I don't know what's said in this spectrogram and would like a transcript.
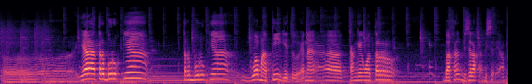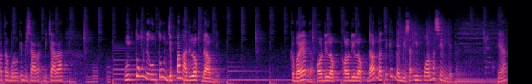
Uh, ya terburuknya terburuknya gua mati gitu. Enak uh, kangen water bahkan bisa bisa apa terburuknya bisa bicara untung nih untung Jepang nggak di lockdown gitu. Kebayang nggak? Kalau di lock kalau di lockdown berarti kan nggak bisa impor mesin gitu. Ya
